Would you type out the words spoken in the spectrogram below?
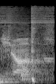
Job.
